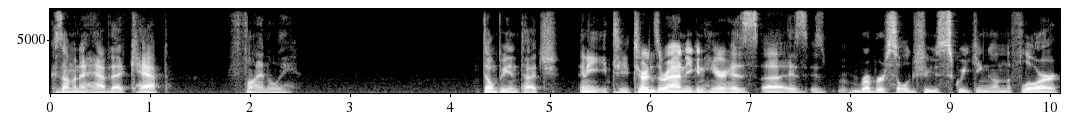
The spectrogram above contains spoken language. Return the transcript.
cause I'm gonna have that cap, finally." Don't be in touch. And he, he turns around. You can hear his uh, his his rubber soled shoes squeaking on the floor.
